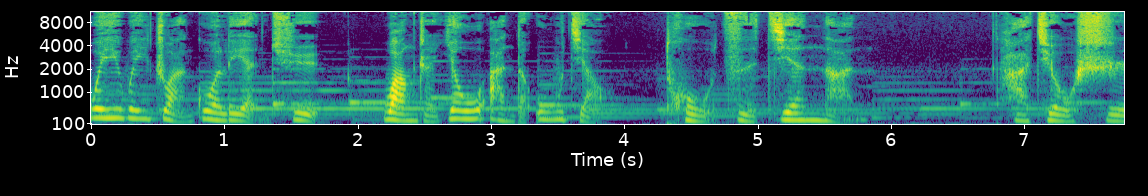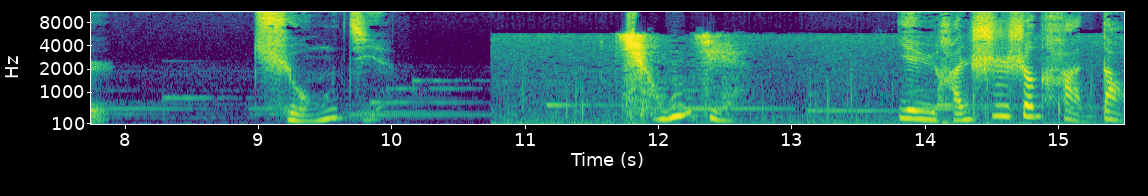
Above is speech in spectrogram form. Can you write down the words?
微微转过脸去，望着幽暗的屋角，吐字艰难。他就是。琼姐，琼姐，叶雨涵失声喊道。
